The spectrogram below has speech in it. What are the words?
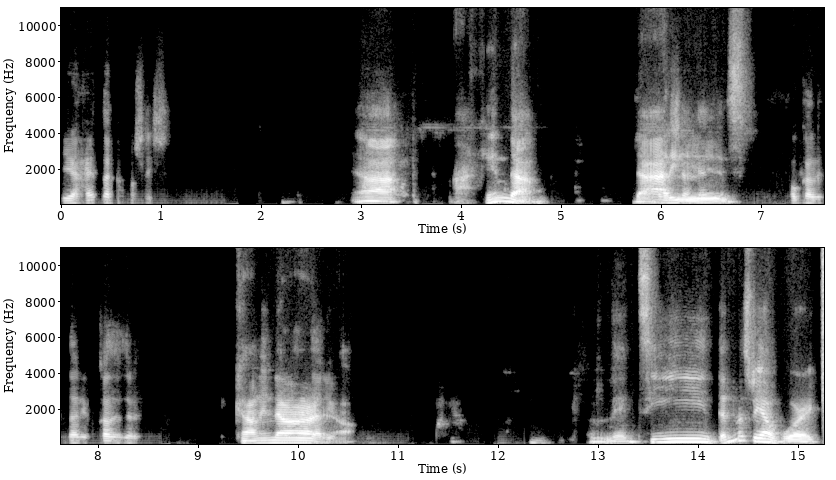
Y agenda, ¿cómo se dice? Uh, agenda. That is O calendario, calendario. calendar. Calendario. Let's see. That must be a work.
